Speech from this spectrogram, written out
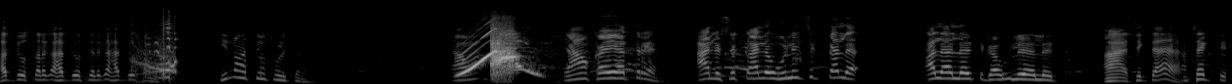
ಹತ್ತು ದಿವಸ ನನಗ ಹತ್ತು ದಿವಸ ನಿನಗ ಹತ್ತು ದಿವಸ ಇನ್ನೂ ಹತ್ತು ದಿವಸ ಉಳಿತಿಲ್ಲ. ಯಾವ? ಯಾವ ಕೈ ಹತ್ರಿ ಅಲ್ಲಿ ಸಿಕ್ಕ ಅಲ್ಲಿ ಹುಲಿ ಸಿಕ್ತಲ್ಲ. ಅಲ್ಲಿ ಅಲ್ಲಿ ಐತಿ ಗ ಹುಲಿ ಅಲ್ಲಿ ಐತಿ. ಹಾ ಸಿಕ್ತಾ? ಶಕ್ತಿ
